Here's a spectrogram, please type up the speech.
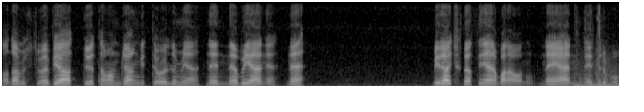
Adam üstüme bir atlıyor tamam can gitti öldüm ya. Ne ne bu yani ne? Biri açıklasın yani bana onu. Ne yani nedir bu?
